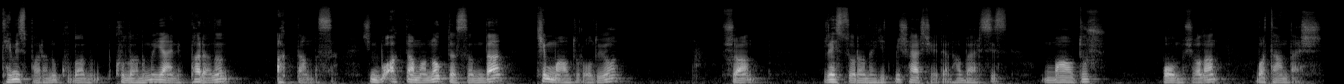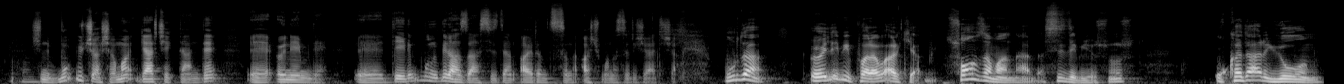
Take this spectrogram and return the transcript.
temiz paranın kullanım, kullanımı yani paranın aklanması. Şimdi bu aklanma noktasında kim mağdur oluyor? Şu an restorana gitmiş her şeyden habersiz mağdur olmuş olan vatandaş. Şimdi bu üç aşama gerçekten de e, önemli. E, diyelim bunu biraz daha sizden ayrıntısını açmanızı rica edeceğim. Burada öyle bir para var ki son zamanlarda siz de biliyorsunuz o kadar yoğun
